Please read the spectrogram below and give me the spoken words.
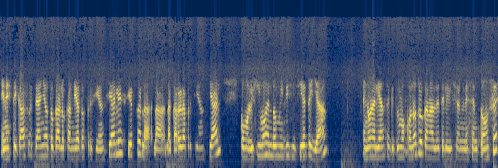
En este caso, este año toca a los candidatos presidenciales, ¿cierto? La, la, la carrera presidencial, como lo hicimos en 2017 ya, en una alianza que tuvimos con otro canal de televisión en ese entonces,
